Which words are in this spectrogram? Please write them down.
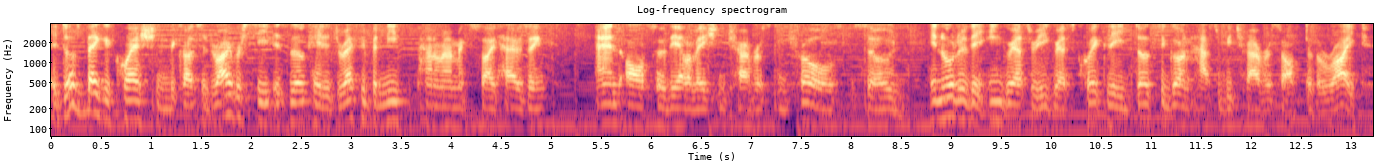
It does beg a question because the driver's seat is located directly beneath the panoramic sight housing and also the elevation traverse controls. So in order to ingress or egress quickly, does the gun have to be traversed off to the right?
